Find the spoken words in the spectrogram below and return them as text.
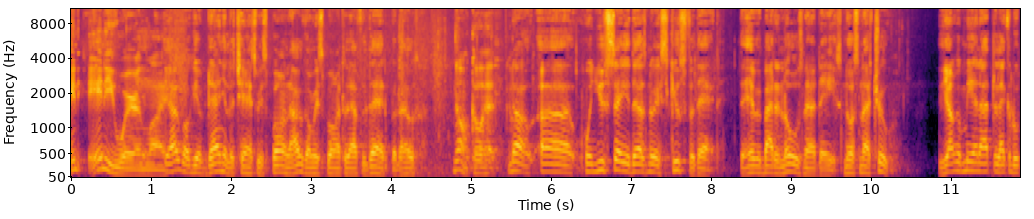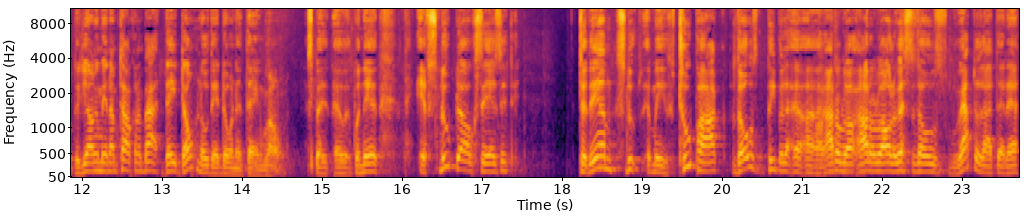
in, in, anywhere in life. Yeah, I was gonna give Daniel a chance to respond. I was gonna respond to that after that, but I was No, go ahead. no. Uh, when you say there's no excuse for that, that everybody knows nowadays, no, it's not true. The younger men out there, like the younger men I'm talking about, they don't know they're doing anything wrong. Uh, When they, if Snoop Dogg says it, to them, Snoop, I mean Tupac, those people. Uh, I don't know. I don't know all the rest of those rappers out there. There,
